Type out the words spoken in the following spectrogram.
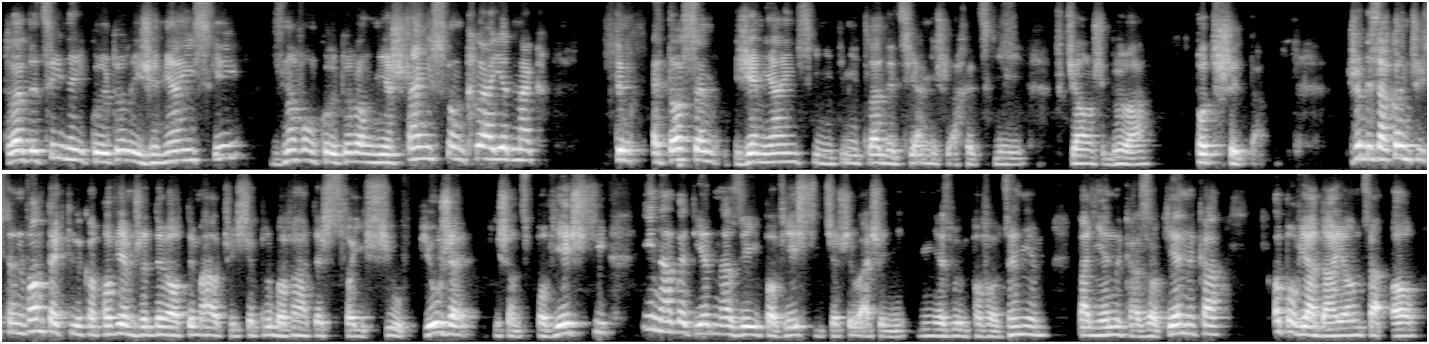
tradycyjnej kultury ziemiańskiej z nową kulturą mieszczańską, która jednak tym etosem ziemiańskim i tymi tradycjami szlacheckimi wciąż była podszyta. Żeby zakończyć ten wątek, tylko powiem, że Deotyma oczywiście próbowała też swoich sił w piórze, pisząc powieści i nawet jedna z jej powieści cieszyła się niezłym powodzeniem, Panienka z okienka, opowiadająca o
